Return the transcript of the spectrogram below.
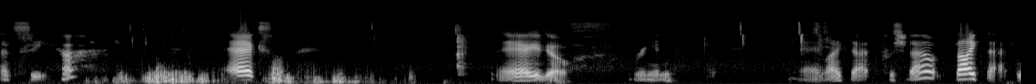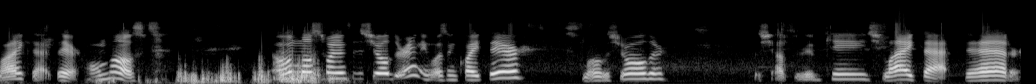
Let's see, huh? Excellent. There you go. Bring in. And like that. Push it out. Like that. Like that. There. Almost. Almost went into the shoulder and he wasn't quite there. Slow the shoulder. Push out the rib cage. Like that. Better.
